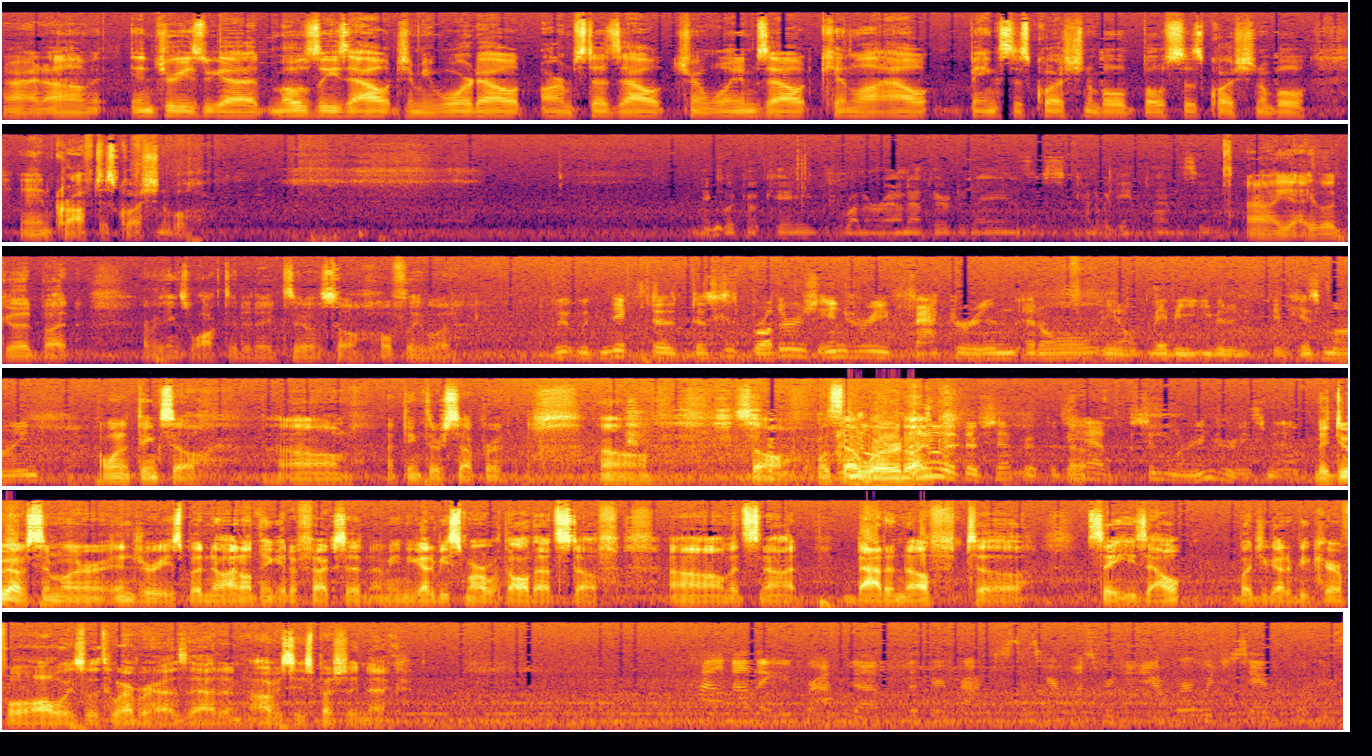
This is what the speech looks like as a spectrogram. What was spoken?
All right. Um, injuries: we got Moseley's out, Jimmy Ward out, Armstead's out, Trent Williams out, Kinlaw out, Banks is questionable, Bosa is questionable, and Kroft is questionable. Nick look okay running around out there today? Is this kind of a game time to see? Uh, yeah, he looked good, but everything's walked through today too, so hopefully he would. With, with Nick, does, does his brother's injury factor in at all? You know, maybe even in, in his mind. I wouldn't think so. Um, I think they're separate. Um, so what's that I know, word I like? know that they're separate, but they Yeah. have similar injuries now. They do have similar injuries, but no, I don't think it affects it. I mean, you got to be smart with all that stuff. Um, it's not bad enough to say he's out, but you got to be careful always with whoever has that, and obviously, especially Nick. Kyle, now that you've wrapped up the three practices here in West Virginia, where would you say the focus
